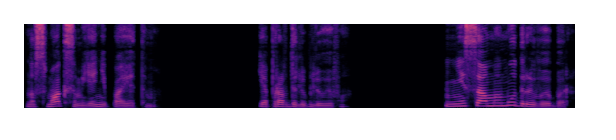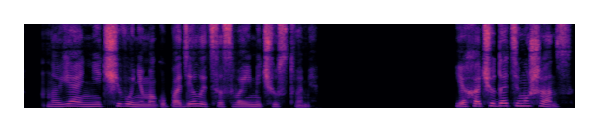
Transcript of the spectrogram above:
но с Максом я не поэтому. Я правда люблю его. Не самый мудрый выбор, но я ничего не могу поделать со своими чувствами. Я хочу дать ему шанс,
